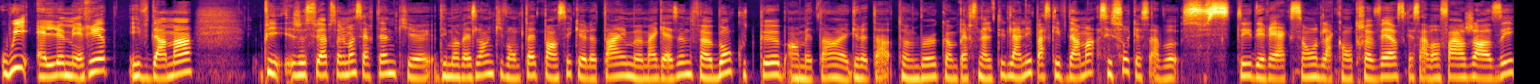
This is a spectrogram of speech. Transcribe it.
oui, elle le mérite, évidemment. Puis je suis absolument certaine qu'il y a des mauvaises langues qui vont peut-être penser que le Time Magazine fait un bon coup de pub en mettant euh, Greta Thunberg comme personnalité de l'année parce qu'évidemment, c'est sûr que ça va susciter des réactions, de la controverse, que ça va faire jaser.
